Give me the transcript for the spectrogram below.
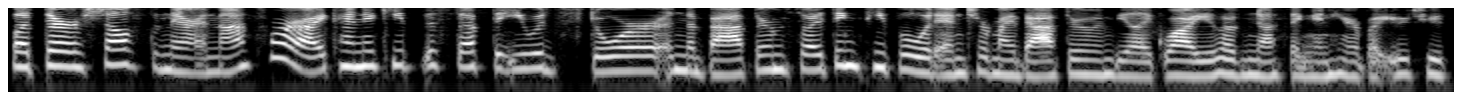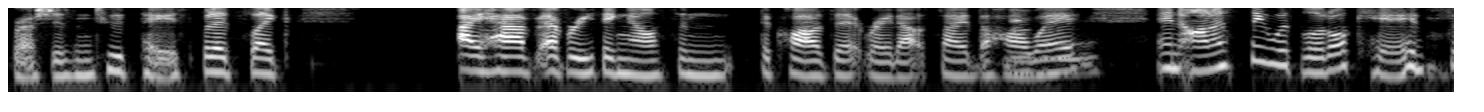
But there are shelves in there, and that's where I kind of keep the stuff that you would store in the bathroom. So I think people would enter my bathroom and be like, wow, you have nothing in here but your toothbrushes and toothpaste. But it's like, I have everything else in the closet right outside the hallway. Mm-hmm. And honestly, with little kids,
